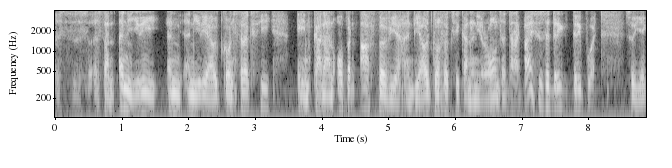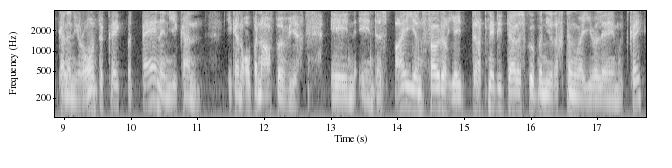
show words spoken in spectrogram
is, is, is dan in hierdie in in hierdie houtkonstruksie en kan dan op en af beweeg en die houtkonstruksie kan in die ronde draai. Baie soos 'n drie driepoot. So jy kan in die ronde kyk met pen en jy kan jy kan op en af beweeg. en en dis baie eenvoudig. Jy druk net die teleskoop in die rigting waar jy wil hê jy moet kyk.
